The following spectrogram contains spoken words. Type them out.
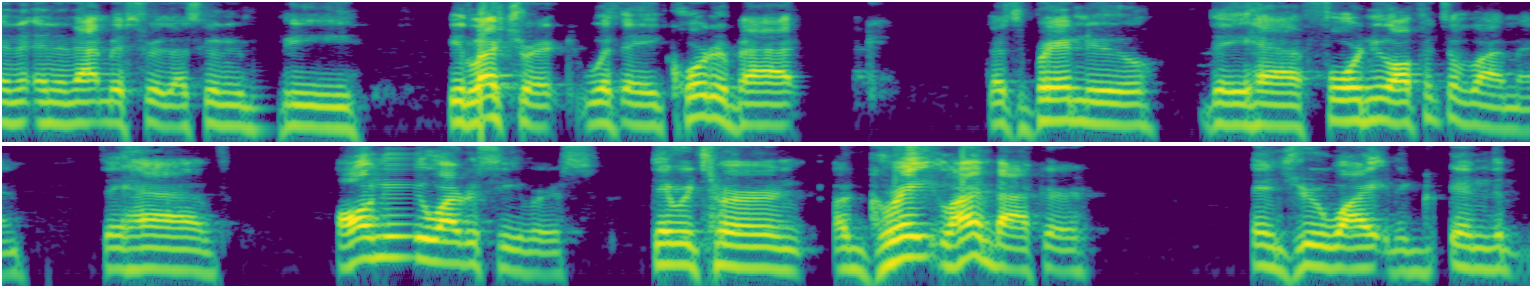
in, in an atmosphere that's going to be electric with a quarterback that's brand new. They have four new offensive linemen. They have all new wide receivers. They return a great linebacker in Drew White and, and the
